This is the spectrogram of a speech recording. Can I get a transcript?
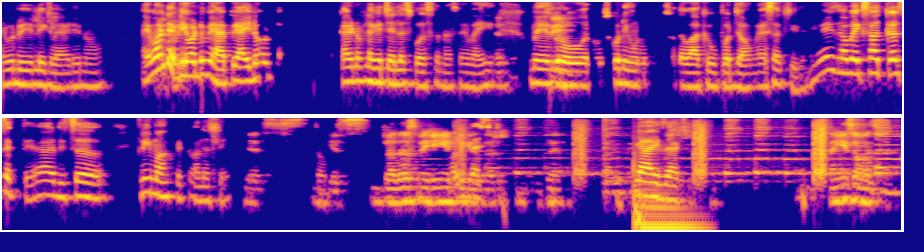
I would be really glad you know I want everyone to be happy I don't kind of like a jealous person ऐसे भाई मैं Same. और उसको नहीं होना दबा के ऊपर जाऊंगा ऐसा चीज नहीं भाई सब एक साथ कर सकते हैं यार it's a free market honestly Yes. So- Yes. Brothers making it yeah, exactly. Thank you so much. Man.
